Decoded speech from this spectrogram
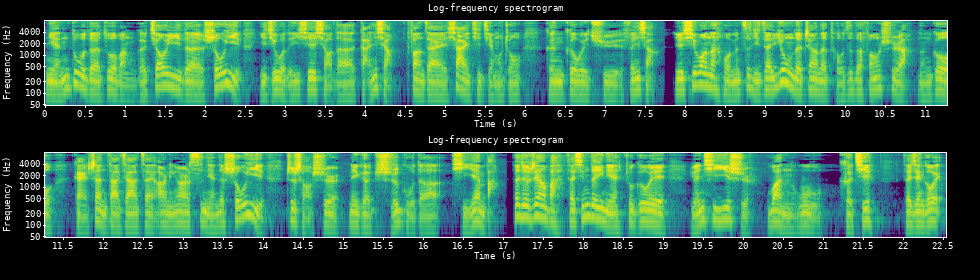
年度的做网格交易的收益以及我的一些小的感想放在下一期节目中跟各位去分享。也希望呢，我们自己在用的这样的投资的方式啊，能够改善大家在二零二四年的收益，至少是那个持股的体验吧。那就这样吧，在新的一年，祝各位元气伊始，万物可期。再见，各位。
